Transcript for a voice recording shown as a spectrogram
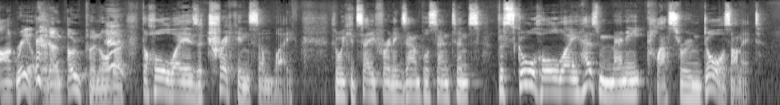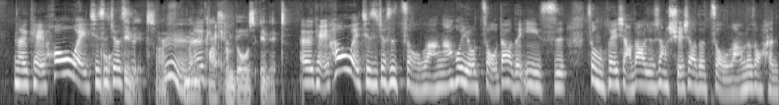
aren't real, they don't open, or the, the hallway is a trick in some way. So we could say, for an example sentence, the school hallway has many classroom doors on it. 那 OK，hallway、其实 Or 就 in 是 it, sorry. many okay. classroom doors in it. OK，hallway、其实就是走廊啊，或有走道的意思。所以我们可以想到，就像学校的走廊那种很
